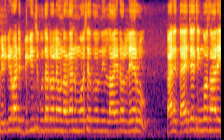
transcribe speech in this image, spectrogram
పిడికిడి వాటి బిగించి కుదరటోళ్ళే ఉన్నారు కానీ మోసేది నీళ్ళు తాగేటోళ్ళు లేరు. కానీ దయచేసి ఇంకోసారి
